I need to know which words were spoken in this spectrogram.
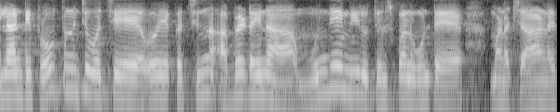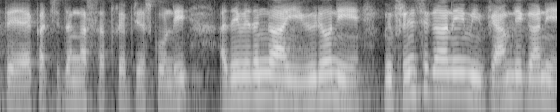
ఇలాంటి ప్రభుత్వం నుంచి వచ్చే ఓ యొక్క చిన్న అప్డేట్ అయినా ముందే మీరు తెలుసుకోవాలనుకుంటే మన ఛానల్ అయితే ఖచ్చితంగా సబ్స్క్రైబ్ చేసుకోండి. అదేవిధంగా ఈ వీడియోని మీ ఫ్రెండ్స్ కానీ మీ ఫ్యామిలీ కానీ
